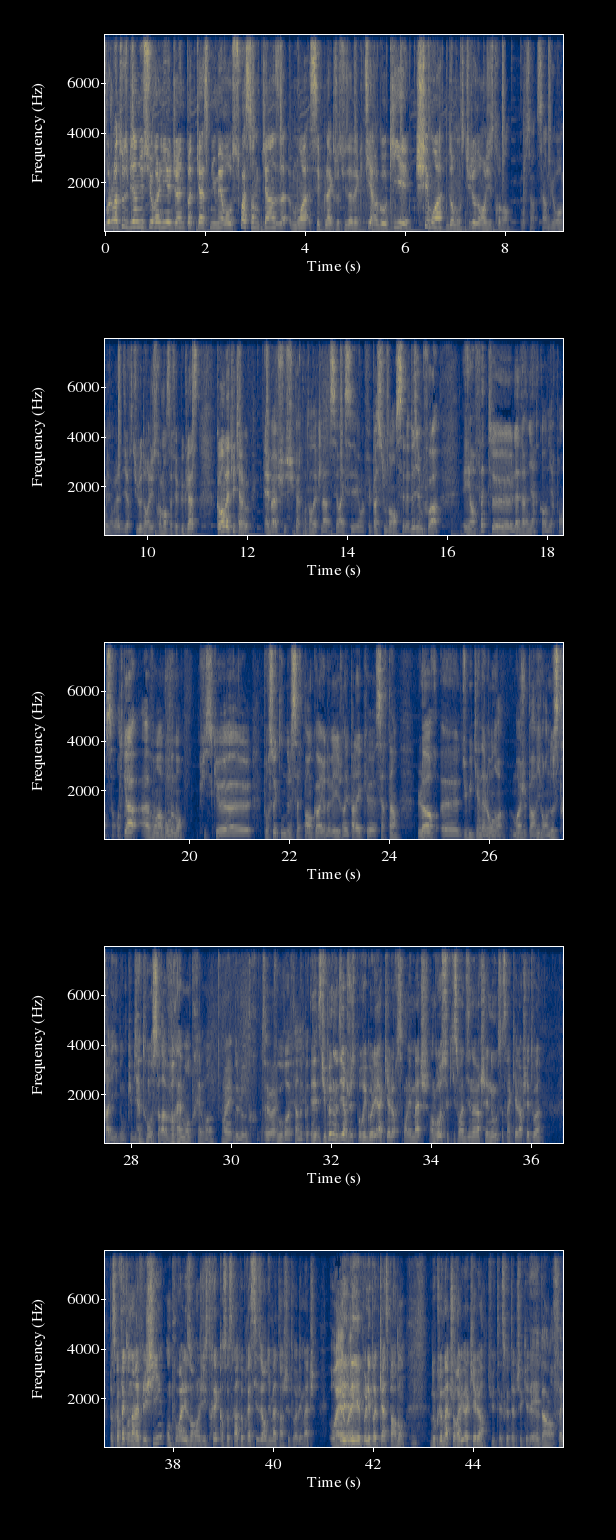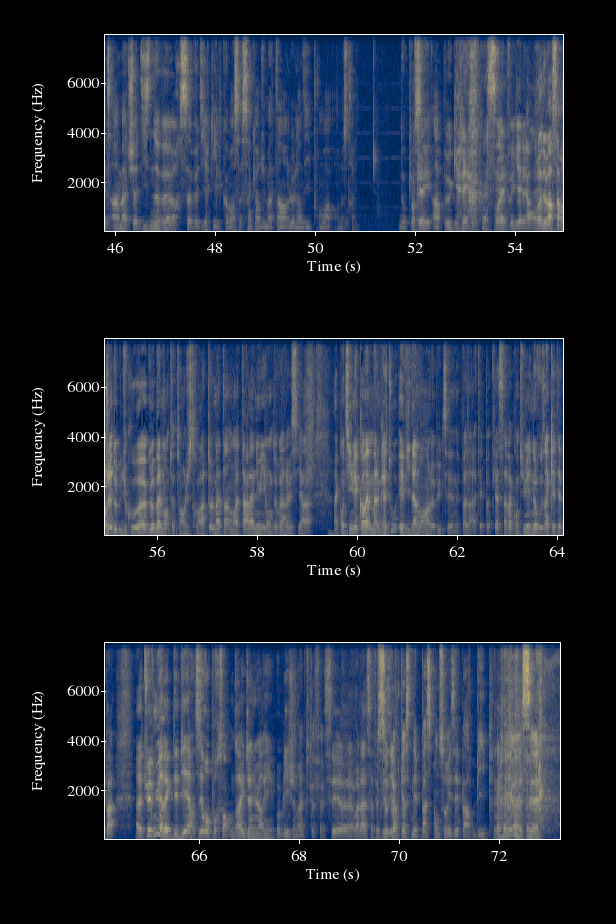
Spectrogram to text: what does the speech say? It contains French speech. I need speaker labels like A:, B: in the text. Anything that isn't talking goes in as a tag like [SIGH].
A: Bonjour à tous, bienvenue sur Only Agent podcast numéro 75. Moi, c'est Plaque, je suis avec Thiergo qui est chez moi dans mon studio d'enregistrement. Bon, c'est un, bureau, mais on va dire studio d'enregistrement, ça fait plus classe. Comment vas-tu, Thiergo?
B: Eh ben, je suis super content d'être là. C'est vrai que c'est, on le fait pas souvent. C'est la deuxième fois. Et en fait, euh, la dernière, quand on y repense. En tout cas, avant un bon moment, puisque euh, pour ceux qui ne le savent pas encore, j'en ai parlé avec euh, certains lors euh, du week-end à Londres. Moi, je pars vivre en Australie, donc bientôt on sera vraiment très loin
A: Ouais.
B: de l'autre euh, pour euh, faire nos
A: Et
B: podcasts.
A: tu peux nous dire, juste pour rigoler, à quelle heure seront les matchs? En gros, ceux qui sont à 19h chez nous, ce sera à quelle heure chez toi? Parce qu'en fait, on a réfléchi, on pourra les enregistrer quand ce sera à peu près 6h du matin chez toi, les matchs.
B: Ouais,
A: les,
B: ouais.
A: les- les podcasts, pardon.
B: Mm.
A: Donc le match aura lieu à quelle heure? Tu- Est-ce que tu as checké déjà?
B: Et ben en fait, un match à 19h, ça veut dire qu'il commence à 5h du matin le lundi pour moi en Australie. Donc c'est un peu galère. [LAUGHS] c'est
A: Ouais.
B: un peu galère.
A: Bon, on va devoir s'arranger. Du, coup, euh, globalement, toi, tu enregistreras tôt le matin, moi tard la nuit. On devrait réussir à, à continuer quand même malgré tout. Évidemment, hein, le but c'est n'est pas d'arrêter le podcast. Ça va continuer. Ne vous inquiétez pas. Euh, tu es venu avec des bières 0%, Dry January oblige.
B: Ouais, tout à fait.
A: C'est euh, voilà, ça fait
B: Ce
A: plaisir.
B: podcast n'est pas sponsorisé par Beep. et, [LAUGHS] euh, c'est-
